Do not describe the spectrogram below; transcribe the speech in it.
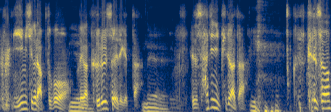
이임식을 앞두고 예. 내가 글을 써야 되겠다. 네, 그래서 사진이 필요하다. 예, 그래서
